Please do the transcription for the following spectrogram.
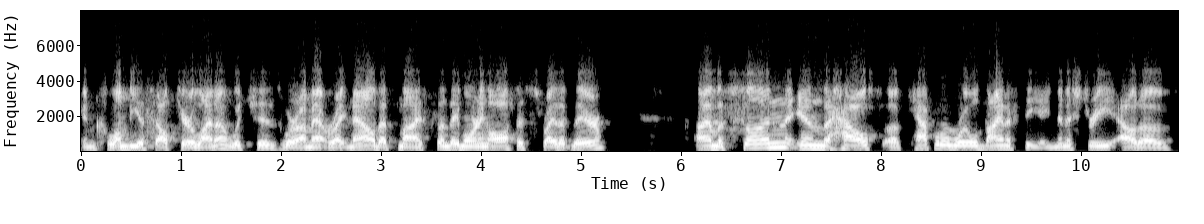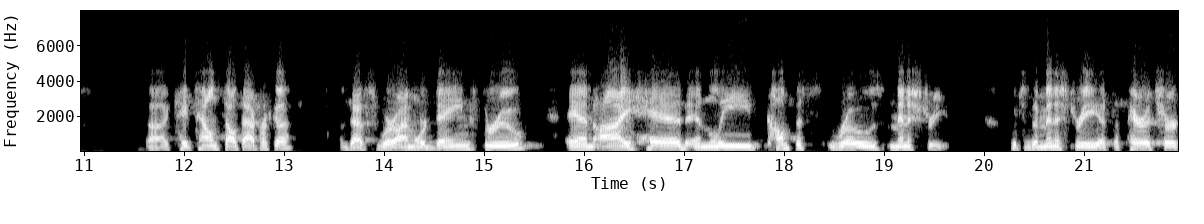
in Columbia, South Carolina, which is where I'm at right now. That's my Sunday morning office right up there. I'm a son in the house of Capital Royal Dynasty, a ministry out of uh, Cape Town, South Africa. That's where I'm ordained through. And I head and lead Compass Rose Ministries, which is a ministry, it's a parachurch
